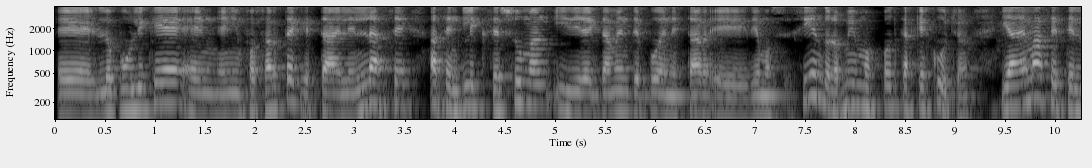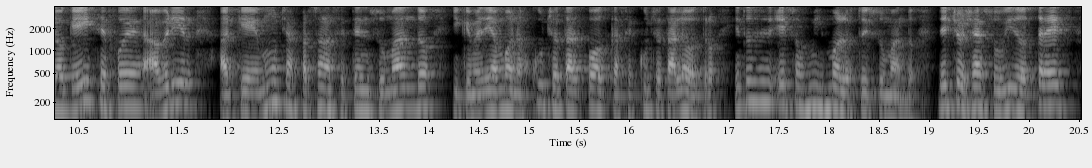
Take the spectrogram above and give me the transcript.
Eh, lo publiqué en, en, Infosartec, está el enlace, hacen clic, se suman y directamente pueden estar, eh, digamos, siguiendo los mismos podcasts que escuchan. Y además este, lo que hice fue abrir a que muchas personas estén sumando y que me digan, bueno, escucho tal podcast, escucho tal otro. Entonces esos mismos lo estoy sumando. De hecho ya he subido tres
